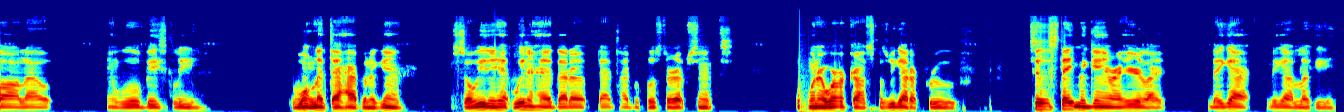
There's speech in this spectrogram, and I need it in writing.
all out, and we'll basically won't let that happen again. So we didn't we didn't have that up that type of poster up since winter workouts because we got to prove. It's a statement game right here. Like they got they got lucky.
